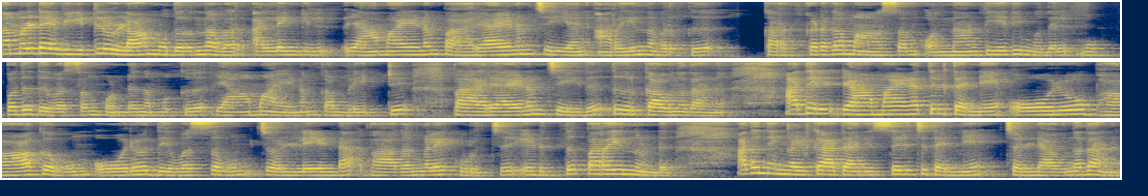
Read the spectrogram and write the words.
നമ്മളുടെ വീട്ടിലുള്ള മുതിർന്നവർ അല്ലെങ്കിൽ രാമായണം പാരായണം ചെയ്യാൻ അറിയുന്നവർക്ക് കർക്കിടക മാസം ഒന്നാം തീയതി മുതൽ മുപ്പത് ദിവസം കൊണ്ട് നമുക്ക് രാമായണം കംപ്ലീറ്റ് പാരായണം ചെയ്ത് തീർക്കാവുന്നതാണ്. അതിൽ രാമായണത്തിൽ തന്നെ ഓരോ ഭാഗവും ഓരോ ദിവസവും ചൊല്ലേണ്ട ഭാഗങ്ങളെക്കുറിച്ച് എടുത്ത് പറയുന്നുണ്ട്. അത് നിങ്ങൾക്ക് അതനുസരിച്ച് തന്നെ ചൊല്ലാവുന്നതാണ്.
